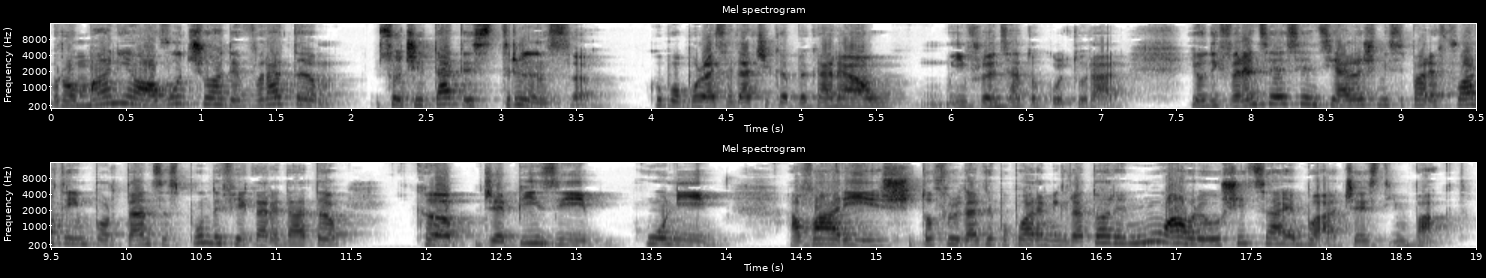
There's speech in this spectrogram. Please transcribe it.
romanii au avut și o adevărată societate strânsă, cu populația dacică pe care au influențat-o cultural. E o diferență esențială și mi se pare foarte important să spun de fiecare dată că gepizii, hunii, avarii și tot felul de alte popoare migratoare nu au reușit să aibă acest impact.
